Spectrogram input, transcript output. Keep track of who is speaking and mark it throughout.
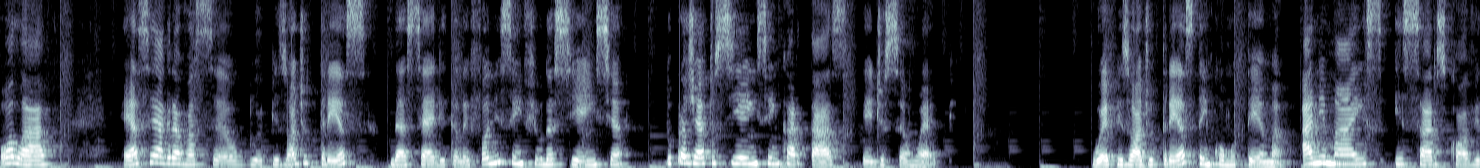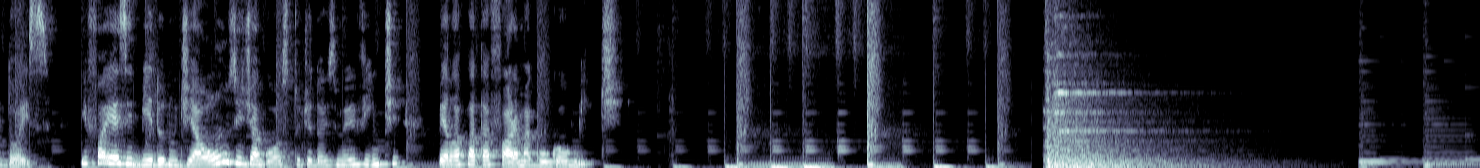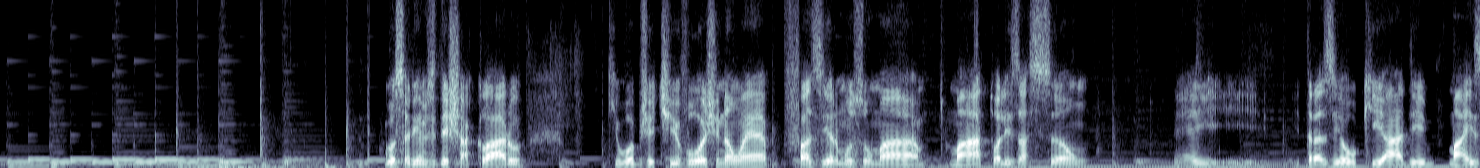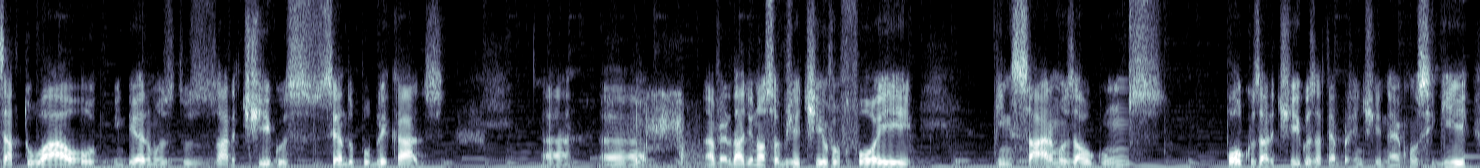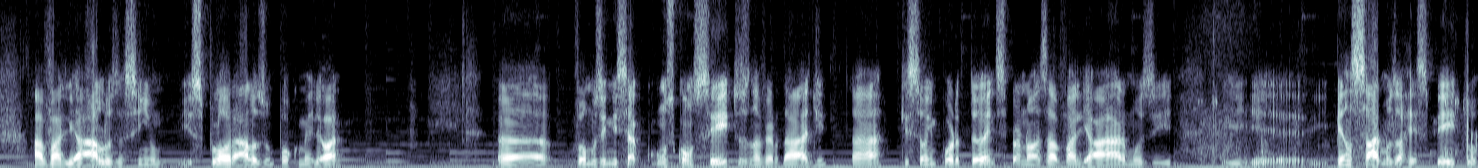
Speaker 1: Olá! Essa é a gravação do episódio 3 da série Telefone Sem Fio da Ciência, do projeto Ciência em Cartaz, edição web. O episódio 3 tem como tema Animais e SARS-CoV-2 e foi exibido no dia 11 de agosto de 2020 pela plataforma Google Meet.
Speaker 2: Gostaríamos de deixar claro que o objetivo hoje não é fazermos uma, uma atualização né, e, e, trazer o que há de mais atual em termos dos artigos sendo publicados. Ah, ah, na verdade, o nosso objetivo foi pensarmos alguns poucos artigos até para a gente né, conseguir avaliá-los assim explorá-los um pouco melhor Uh, vamos iniciar alguns conceitos, na verdade, tá? que são importantes para nós avaliarmos e, e, e, pensarmos a respeito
